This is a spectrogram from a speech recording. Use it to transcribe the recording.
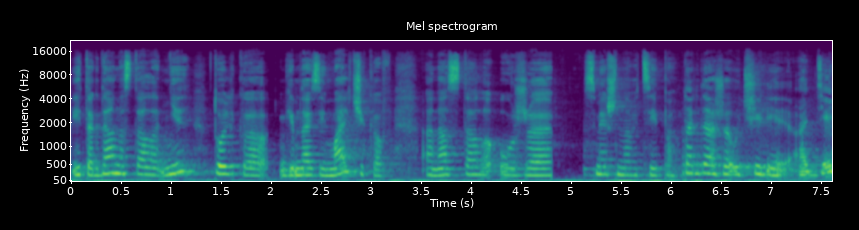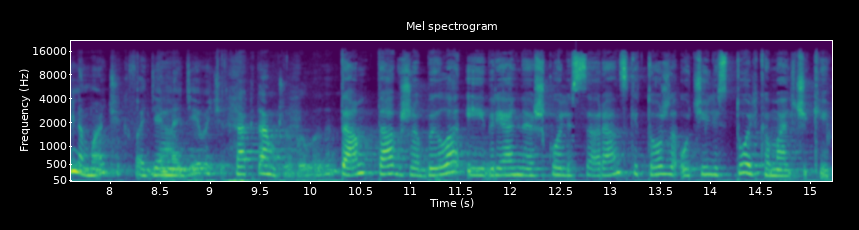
И тогда она стала не только гимназией мальчиков, она стала уже смешанного типа. Тогда же учили отдельно мальчиков, отдельно да. девочек. Так там же было, да? Там также было, и в реальной школе Саранске тоже учились только мальчики.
